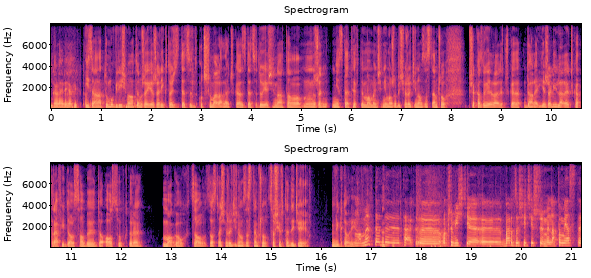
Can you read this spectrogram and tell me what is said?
Galeria Wiktoria. Iza, tu mówiliśmy o tym, że jeżeli ktoś zdecyd- otrzyma laleczkę, zdecyduje się na to, mm, że niestety w tym momencie nie może być rodziną zastępczą, przekazuje laleczkę dalej. Jeżeli laleczka trafi do osoby, do osób, które mogą, chcą zostać rodziną zastępczą, co się wtedy dzieje? Wiktoria. No my wtedy tak, y, oczywiście y, bardzo się cieszymy. Natomiast y,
